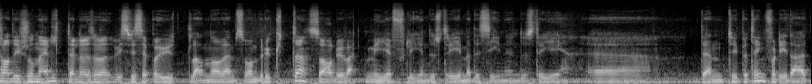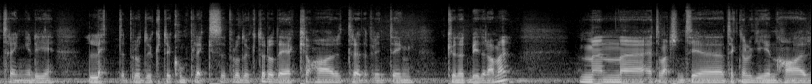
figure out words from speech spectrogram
tradisjonelt, eller så hvis vi ser på utlandet og hvem som har brukt det, så har det jo vært mye flyindustri, medisinindustri, eh, den type ting. Fordi der trenger de lette produkter, komplekse produkter, og det har 3D-printing kunnet bidra med. Men eh, etter hvert som teknologien har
